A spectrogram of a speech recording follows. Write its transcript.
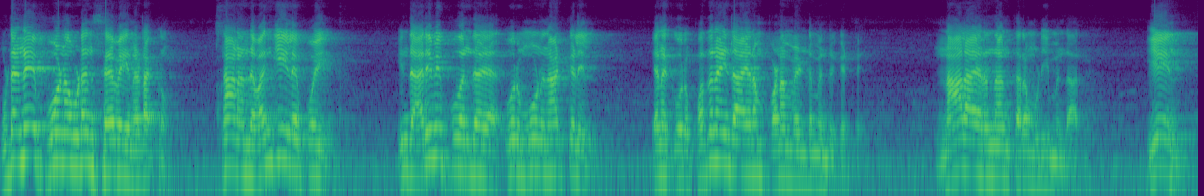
உடனே போனவுடன் சேவை நடக்கும். நான் அந்த வங்கியில் போய் இந்த அறிவிப்பு வந்த ஒரு மூணு நாட்களில் எனக்கு ஒரு பதினைந்தாயிரம் பணம் வேண்டும் என்று கேட்டேன். நாலாயிரம் தான் தர முடியும் என்றார்கள். ஏன்?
